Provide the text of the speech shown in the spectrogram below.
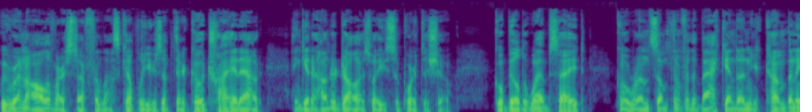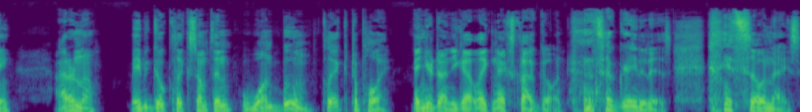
We run all of our stuff for the last couple of years up there. Go try it out and get $100 while you support the show. Go build a website, go run something for the back end on your company. I don't know. Maybe go click something, one boom, click, deploy, and you're done. You got like Nextcloud going. That's how great it is. It's so nice.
